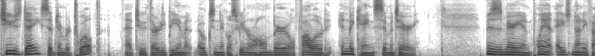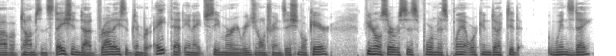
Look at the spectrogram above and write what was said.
Tuesday, September 12th at 2:30 p.m. at Oaks and Nichols Funeral Home. Burial followed in McCain Cemetery. Mrs. Marianne Plant, age 95 of Thompson Station, died Friday, September 8th at NHC Maury Regional Transitional Care. Funeral services for Miss Plant were conducted Wednesday,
